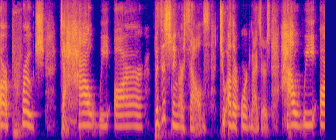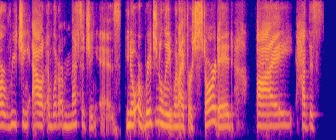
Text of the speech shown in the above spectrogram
our approach to how we are positioning ourselves to other organizers, how we are reaching out and what our messaging is. You know, originally when I first started, I had this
